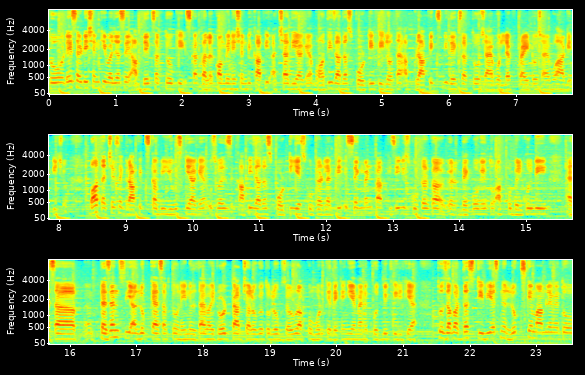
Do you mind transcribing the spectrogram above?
तो रेस एडिशन की वजह से आप देख सकते हो कि इसका कलर कॉम्बिनेशन भी काफ़ी अच्छा दिया गया बहुत ही ज़्यादा स्पोर्टी फील होता है. आप ग्राफिक्स भी देख सकते हो, चाहे वो लेफ़्ट राइट हो, चाहे वो आगे पीछे हो. बहुत अच्छे से ग्राफिक्स का भी यूज़ किया गया उस वजह से काफ़ी ज़्यादा स्पोर्टी ये स्कूटर लगती है. इस सेगमेंट पर आप किसी भी स्कूटर का अगर देखोगे तो आपको बिल्कुल भी ऐसा प्रेजेंस या लुक कह सकते हो, नहीं मिलता है. भाई, रोड पर आप चलोगे तो लोग ज़रूर आपको मुड़ के देखेंगे मैंने खुद भी फील किया। तो ज़बरदस्त टी ने लुक्स के मामले में तो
